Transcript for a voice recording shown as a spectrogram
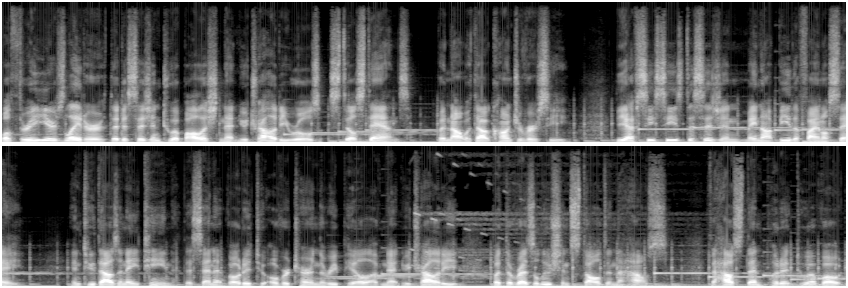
Well, three years later, the decision to abolish net neutrality rules still stands, but not without controversy. The FCC's decision may not be the final say. In 2018, the Senate voted to overturn the repeal of net neutrality, but the resolution stalled in the House. The House then put it to a vote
